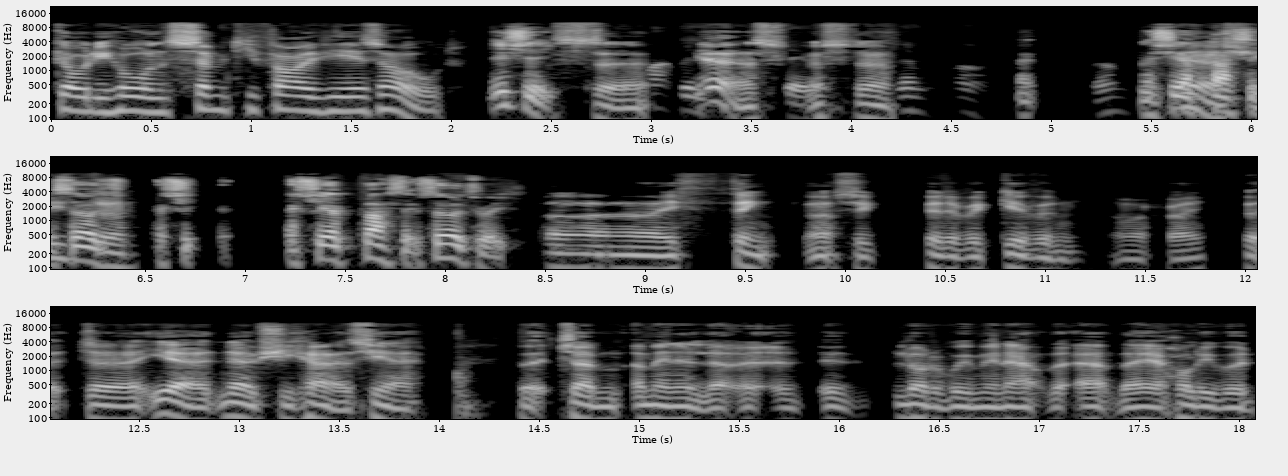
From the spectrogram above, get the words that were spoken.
Goldie Hawn's 75 years old? Is she? It's, uh, yeah, that's, that's uh, Has she had Yeah, plastic surgery? uh, Has, she, she had plastic surgery? uh, I think that's a bit of a given, I'm afraid. But uh, yeah, no, she has, yeah. But um, I mean, a, a, a lot of women out there, out there, Hollywood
